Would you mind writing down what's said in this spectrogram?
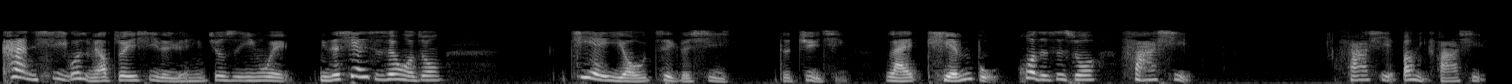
看戏为什么要追戏的原因，就是因为你的现实生活中，借由这个戏的剧情来填补，或者是说。发泄，发泄，帮你发泄，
